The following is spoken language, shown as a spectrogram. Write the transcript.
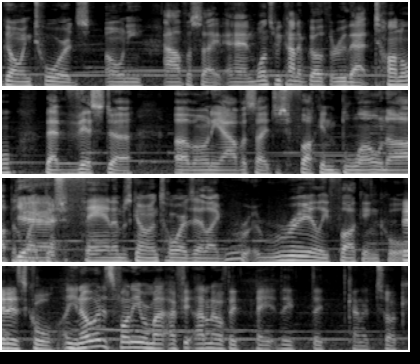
going towards Oni Alpha Site. And once we kind of go through that tunnel, that vista of Oni Alpha Site just fucking blown up, and like there's phantoms going towards it, like r- really fucking cool. It is cool. You know what is funny? Remind, I, feel, I don't know if they pay, they they kind of took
